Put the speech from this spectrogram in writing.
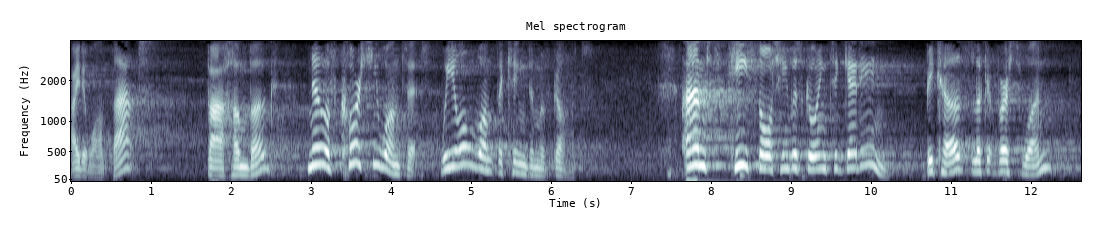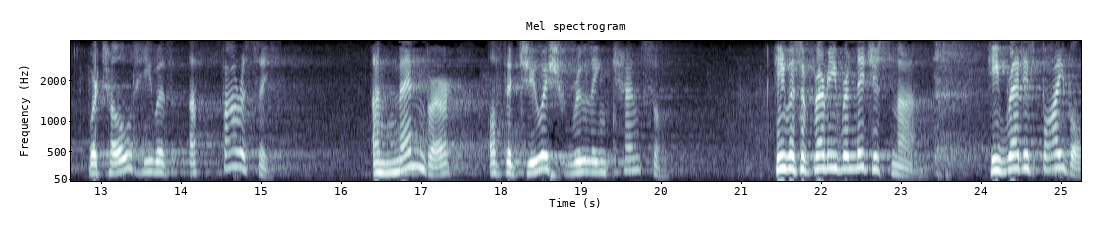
I don't want that. Bah humbug. No, of course you want it. We all want the kingdom of God. And he thought he was going to get in because, look at verse 1, we're told he was a Pharisee, a member of the Jewish ruling council. He was a very religious man. He read his Bible,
